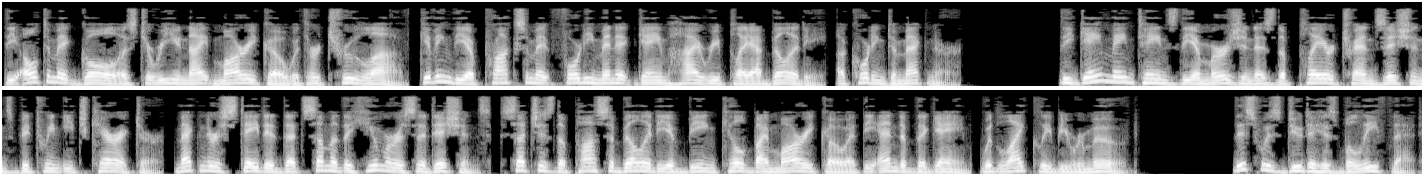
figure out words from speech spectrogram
the ultimate goal is to reunite Mariko with her true love, giving the approximate 40-minute game high replayability, according to Mechner. The game maintains the immersion as the player transitions between each character. Mechner stated that some of the humorous additions, such as the possibility of being killed by Mariko at the end of the game, would likely be removed. This was due to his belief that,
